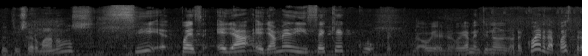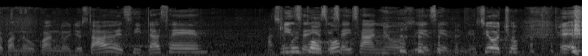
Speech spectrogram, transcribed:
de tus hermanos. Sí, eh, pues ella, ella me dice que, obviamente uno no lo recuerda, pues, pero cuando, cuando yo estaba bebecita hace Hace muy 15, poco. 16 años, 17, 18. eh,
